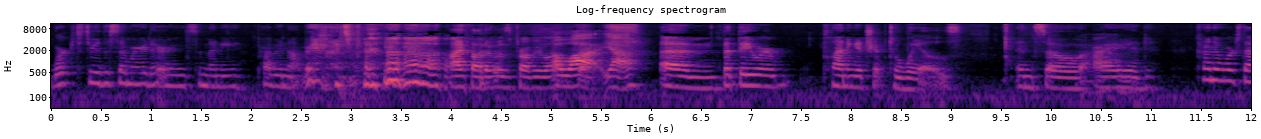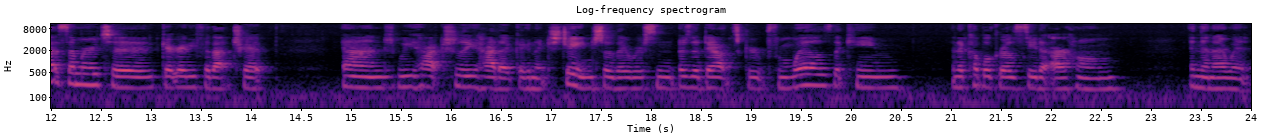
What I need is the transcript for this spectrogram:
worked through the summer to earn some money. Probably not very much money. I thought it was probably a lot. A lot, but, yeah. Um, but they were planning a trip to Wales, and so I had kind of worked that summer to get ready for that trip. And we actually had like an exchange. So there were some. There's a dance group from Wales that came, and a couple girls stayed at our home, and then I went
